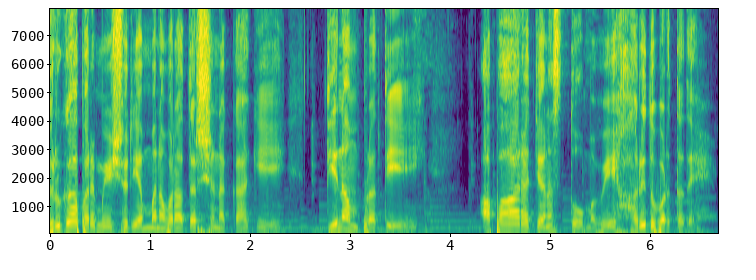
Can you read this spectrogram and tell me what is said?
ದುರ್ಗಾ ಪರಮೇಶ್ವರಿ ಅಮ್ಮನವರ ದರ್ಶನಕ್ಕಾಗಿ ದಿನಂಪ್ರತಿ ಅಪಾರ ಜನಸ್ತೋಮವೇ ಹರಿದು ಬರ್ತದೆ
